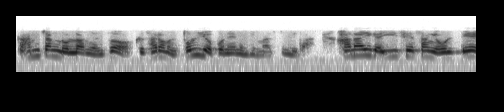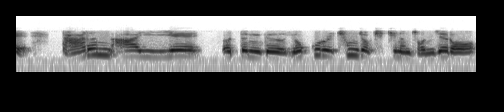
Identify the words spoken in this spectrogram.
깜짝 놀라면서 그 사람을 돌려보내는 게 맞습니다. 한 아이가 이 세상에 올 때 다른 아이의 어떤 그 욕구를 충족시키는 존재로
